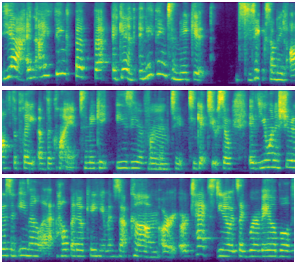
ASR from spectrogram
Yeah, and I think that that again, anything to make it to take something off the plate of the client to make it easier for mm. them to, to get to. So if you want to shoot us an email at help at okayhumans.com or, or text, you know, it's like we're available.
